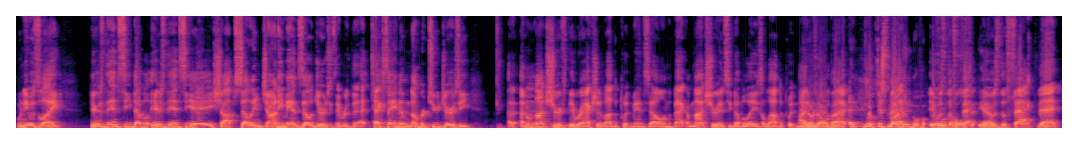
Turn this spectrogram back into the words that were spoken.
when he was like here's the ncaa here's the ncaa shop selling johnny manziel jerseys they were the texas a&m number two jersey I, i'm not sure if they were actually allowed to put manziel on the back i'm not sure ncaa is allowed to put names I don't know about. And look, this may have been before, it was before the, the whole fa- thing. Yeah. it was the fact that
